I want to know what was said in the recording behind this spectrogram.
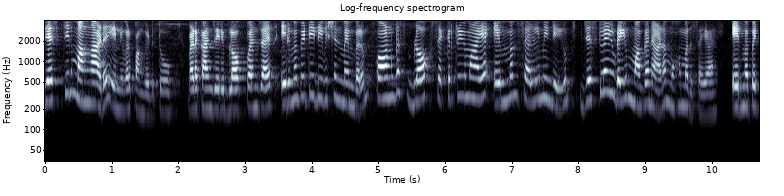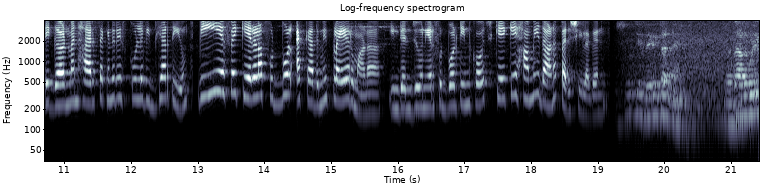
Justin Mangad എന്നിവർ പങ്കെടുത്തു. വടക്കാഞ്ചേരി ബ്ലോക്ക് പഞ്ചായത്ത് എരുമപ്പെട്ടി ഡിവിഷൻ മെമ്പറും കോൺഗ്രസ് ബ്ലോക്ക് സെക്രട്ടറിയുമായ എം എം സലീമിന്റെയും ജസ്ലയുടെയും മകനാണ് Muhammad Sayan. Erumappetty government higher secondary സ്കൂളിലെ വിദ്യാർത്ഥിയും V F A Kerala football academy പ്ലെയറുമാണ്. Indian junior football team coach K K ഹമീദാണ് പരിശീലകൻ. ജില്ലയിൽ തന്നെ. വേറൊരാൾ കൂടി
